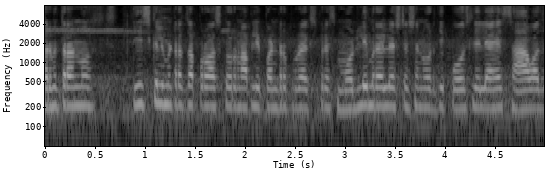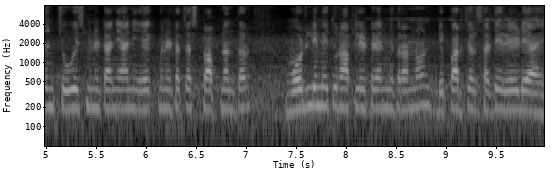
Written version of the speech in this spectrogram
तर मित्रांनो तीस किलोमीटरचा प्रवास करून आपली पंढरपूर एक्सप्रेस मोडलीम रेल्वे स्टेशनवरती पोहोचलेली आहे. सहा वाजून चोवीस मिनिटांनी आणि एक मिनिटाच्या स्टॉपनंतर मोडलीम इथून आपली ट्रेन मित्रांनो डिपार्चरसाठी रेडी आहे.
